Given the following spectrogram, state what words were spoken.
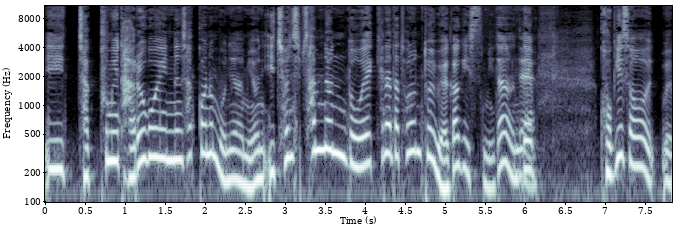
이 작품이 다루고 있는 사건은 뭐냐면 2013년도에 캐나다 토론토에 외곽이 있습니다. 근데 네. 거기서 왜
